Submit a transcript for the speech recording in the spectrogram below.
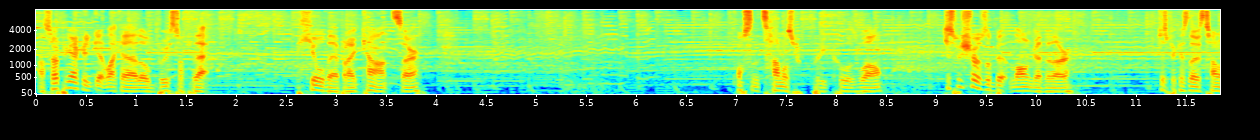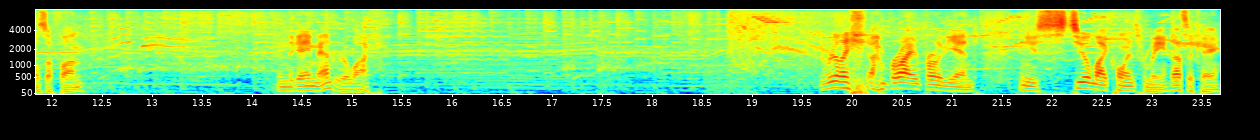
I was hoping I could get like a little boost off of that hill there, but I can't, so... Also, the tunnels pretty cool as well. Just wish it was a bit longer, though. Just because those tunnels are fun in the game and real life. Really? I'm right in front of the end, and you steal my coins from me. That's okay.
